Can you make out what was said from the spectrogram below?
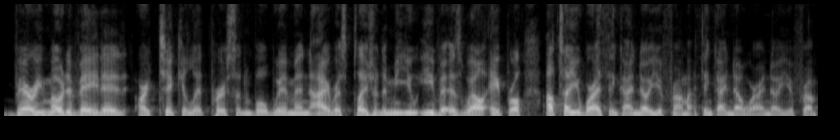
very motivated, articulate, personable women. Iris, pleasure to meet you. Eva as well. April, I'll tell you where I think I know you from. I think I know where I know you from.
